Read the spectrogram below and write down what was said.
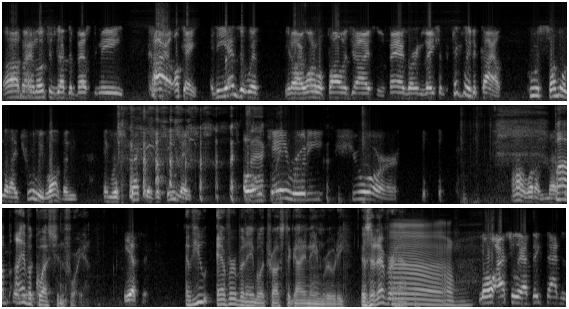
oh, my emotions got the best of me. Kyle, okay, and he ends it with, you know, I want to apologize to the fans, organization, particularly to Kyle, who is someone that I truly love and, and respect as a teammate. Okay, Rudy, sure. oh, what a mess. Bob, I have a question for you. Yes, sir. Have you ever been able to trust a guy named Rudy? Has it ever happened? No, actually, I think that is,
